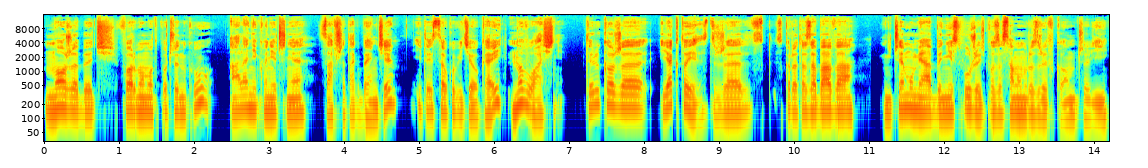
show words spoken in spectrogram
może być formą odpoczynku, ale niekoniecznie zawsze tak będzie i to jest całkowicie ok. No właśnie. Tylko, że jak to jest, że skoro ta zabawa niczemu miałaby nie służyć poza samą rozrywką, czyli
